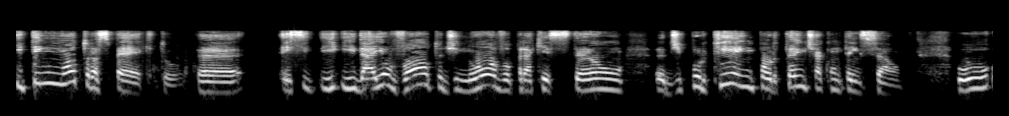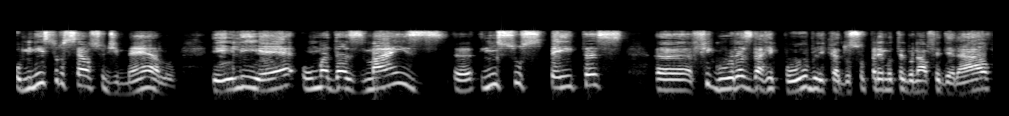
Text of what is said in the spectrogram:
E tem um outro aspecto. Uh, esse, e, e, daí eu volto de novo para a questão de por que é importante a contenção. O, o ministro Celso de Mello, ele é uma das mais uh, insuspeitas uh, figuras da República, do Supremo Tribunal Federal,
